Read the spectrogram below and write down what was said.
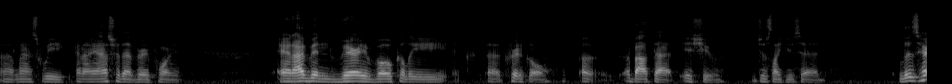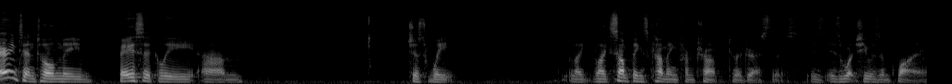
uh, last week, and I asked her that very point. And I've been very vocally uh, critical uh, about that issue, just like you said. Liz Harrington told me basically um, just wait. Like, like something's coming from Trump to address this, is, is what she was implying.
